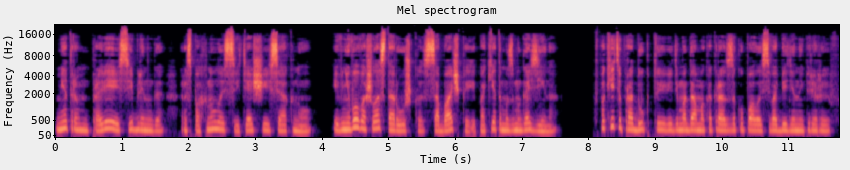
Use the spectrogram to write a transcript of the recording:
Метром правее Сиблинга распахнулось светящееся окно, и в него вошла старушка с собачкой и пакетом из магазина. В пакете продукты, видимо, дама как раз закупалась в обеденный перерыв.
